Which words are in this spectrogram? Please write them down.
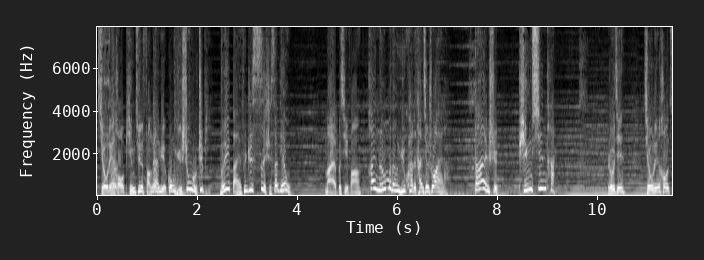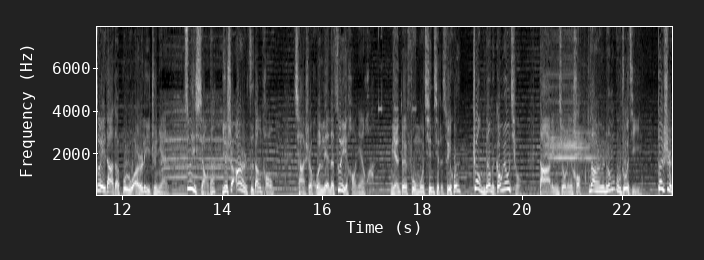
九零后平均房贷月供与收入之比为百分之四十三点五。买不起房，还能不能愉快的谈情说爱了？答案是，凭心态。如今，九零后最大的步入而立之年，最小的也是二字当头，恰是婚恋的最好年华。面对父母亲戚的催婚，丈母娘的高要求，大龄九零后哪儿能不着急？但是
